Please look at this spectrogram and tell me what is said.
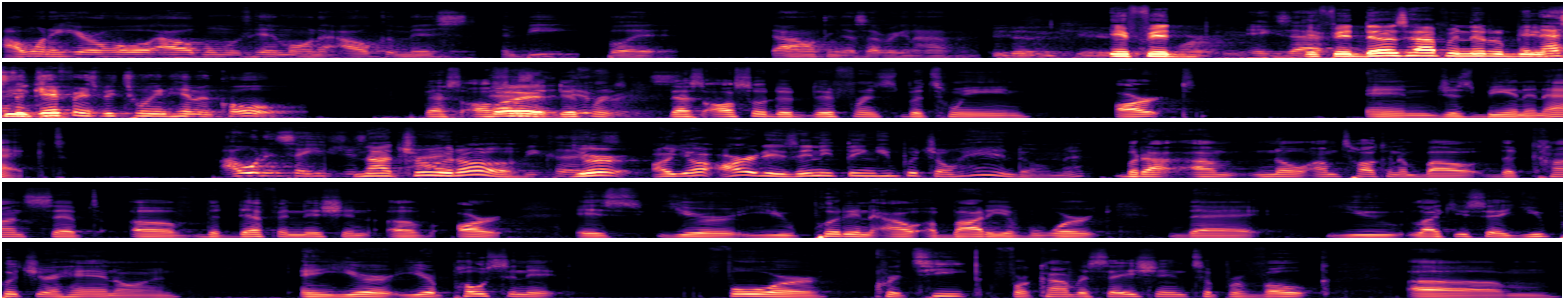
I want to hear a whole album of him on the Alchemist and beat, but I don't think that's ever gonna happen. It doesn't cater If it- Exactly. If it does happen, it'll be and a that's the feature. difference between him and Cole. That's also But- the difference. Difference. That's also the difference between art and just being an act. I wouldn't say he's just Not true at all. Because Your or your art is anything you put your hand on, man. But I, I'm no, I'm talking about the concept of the definition of art is you're you putting out a body of work that you like you said you put your hand on and you're you're posting it for critique for conversation to provoke um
